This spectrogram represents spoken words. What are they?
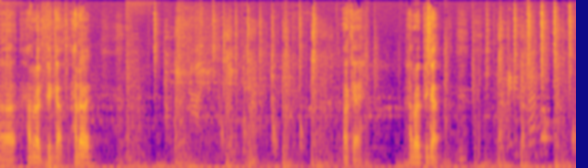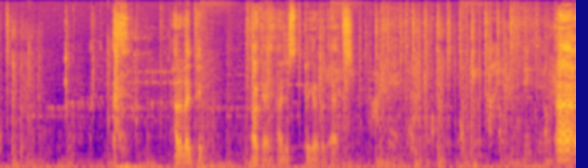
Uh, how do I pick up? How do I... Okay. How do I pick up? How did I pick... Okay, I just pick it up with X. Uh,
